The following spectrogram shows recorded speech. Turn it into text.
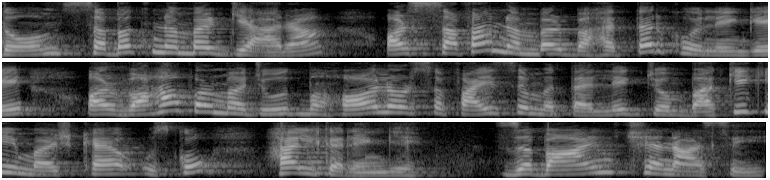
दोम सबक नंबर 11 और सफ़ा नंबर बहत्तर खोलेंगे और वहाँ पर मौजूद माहौल और सफ़ाई से मतलब जो बाकी की मश्क है उसको हल करेंगे। ज़बान शनासी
